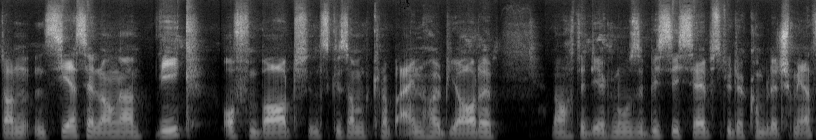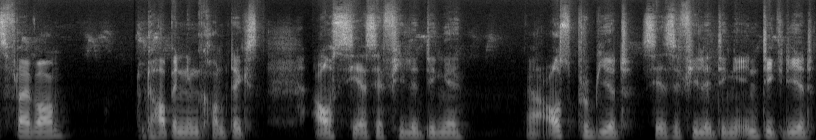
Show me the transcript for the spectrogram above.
dann ein sehr, sehr langer Weg offenbart, insgesamt knapp eineinhalb Jahre nach der Diagnose, bis ich selbst wieder komplett schmerzfrei war. Und habe in dem Kontext auch sehr, sehr viele Dinge ja, ausprobiert, sehr, sehr viele Dinge integriert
